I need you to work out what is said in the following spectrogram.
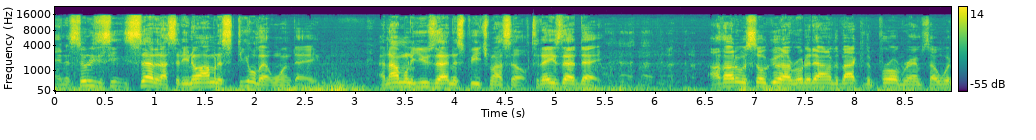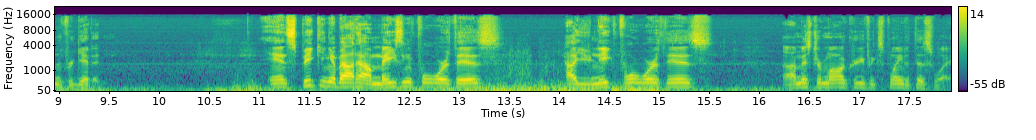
And as soon as he said it, I said, You know, I'm going to steal that one day, and I'm going to use that in a speech myself. Today's that day. I thought it was so good, I wrote it down in the back of the program so I wouldn't forget it. And speaking about how amazing Fort Worth is, how unique Fort Worth is, uh, Mr. Moncrief explained it this way.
